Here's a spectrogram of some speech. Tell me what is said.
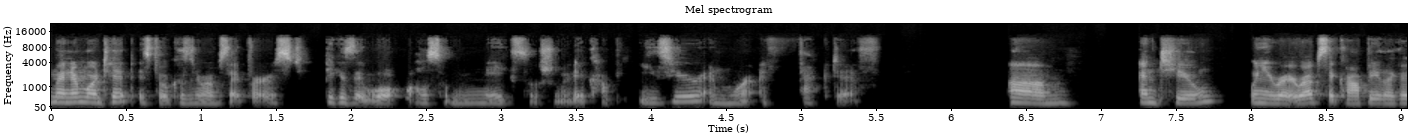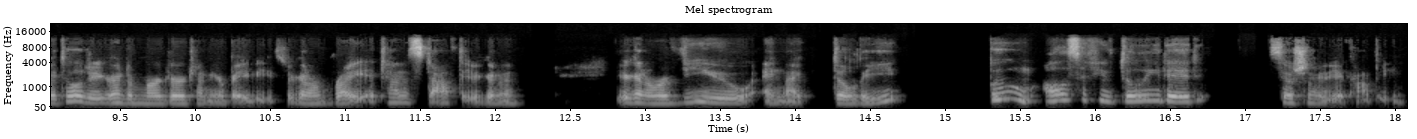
my number one tip is focus on your website first because it will also make social media copy easier and more effective. Um, and two, when you write website copy, like I told you, you're going to murder a ton of your babies. You're going to write a ton of stuff that you're going to you're going to review and like delete. Boom, all the stuff you've deleted, social media copy.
